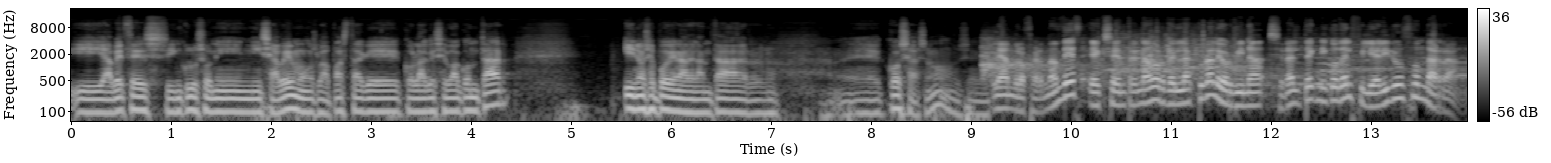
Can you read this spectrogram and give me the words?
y a veces incluso ni, sabemos la pasta que, con la que se va a contar y no se pueden adelantar eh, cosas. ¿no? Leandro Fernández, ex entrenador del Lactura Urbina, será el técnico del filial Iruzondarra.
